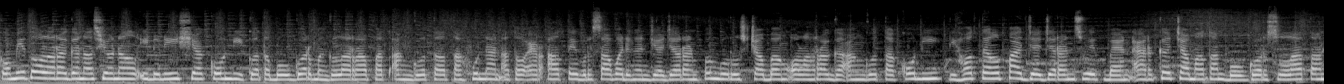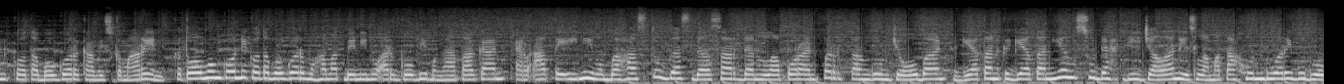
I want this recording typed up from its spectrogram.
Komite Olahraga Nasional Indonesia KONI Kota Bogor menggelar rapat anggota tahunan atau RAT bersama dengan jajaran pengurus cabang olahraga anggota KONI di Hotel Pajajaran Suite BNR Kecamatan Bogor Selatan Kota Bogor Kamis kemarin. Ketua Umum KONI Kota Bogor Muhammad Beninu Argobi mengatakan RAT ini membahas tugas dasar dan laporan pertanggungjawaban kegiatan-kegiatan yang sudah dijalani selama tahun 2021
